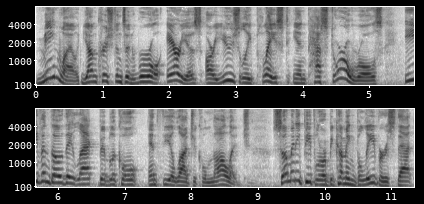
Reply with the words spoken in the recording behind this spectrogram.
Meanwhile, young Christians in rural areas are usually placed in pastoral roles even though they lack biblical and theological knowledge. So many people are becoming believers that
